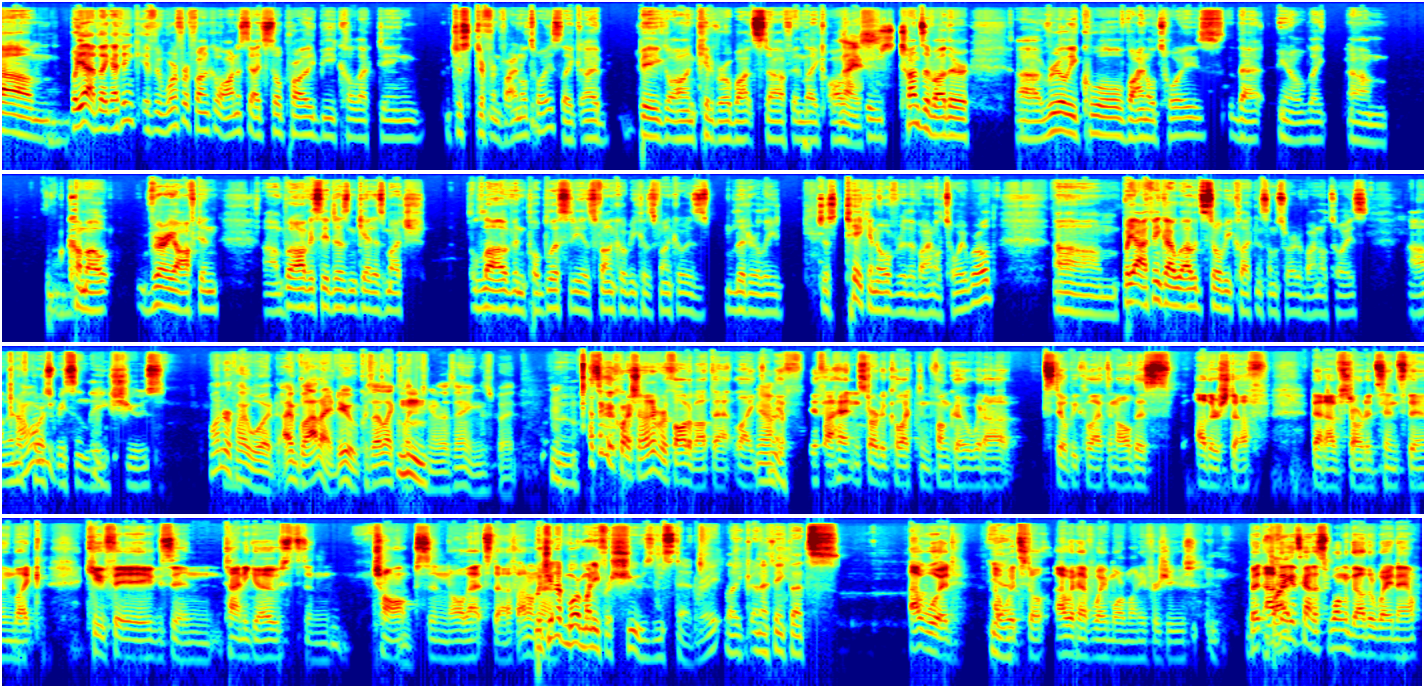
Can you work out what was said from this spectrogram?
Um, but yeah, like I think if it weren't for Funko, honestly, I'd still probably be collecting just different vinyl toys. Like I'm big on Kidrobot stuff and like all Nice. there's tons of other uh really cool vinyl toys that, you know, like um come out very often. Um, but obviously it doesn't get as much love and publicity as Funko because Funko is literally just taken over the vinyl toy world. Um, but yeah, I think I, w- I would still be collecting some sort of vinyl toys. Um, and I of course, wonder- recently shoes. wonder if I would. I'm glad I do because I like Mhm. collecting other things, but Mm. That's a good question. I never thought about that. Like, Yeah. if if I hadn't started collecting Funko, would I still be collecting all this other stuff that I've started since then, like Q figs and Tiny Ghosts and Chomps and all that stuff? I don't But know. you'd have more money for shoes instead, right? Like, and I think that's I would. I would still. I would have way more money for shoes. But I Why- think it's kind of swung the other way now.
